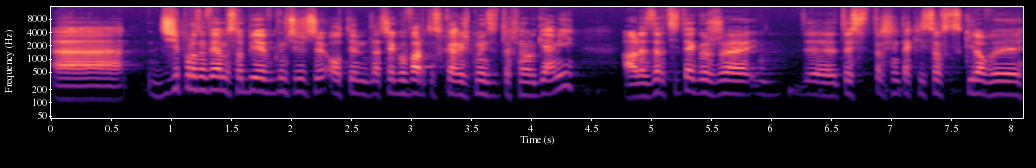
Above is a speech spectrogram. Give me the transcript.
E, Dzisiaj porozmawiamy sobie w gruncie rzeczy o tym, dlaczego warto skakać pomiędzy technologiami, ale z racji tego, że to jest strasznie taki soft skillowy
